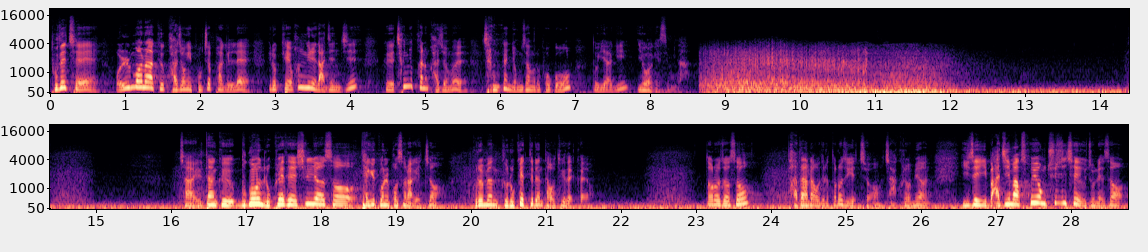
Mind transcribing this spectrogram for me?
도대체 얼마나 그 과정이 복잡하길래 이렇게 확률이 낮은지 그 착륙하는 과정을 잠깐 영상으로 보고 또 이야기 이어가겠습니다. 자, 일단 그 무거운 로켓에 실려서 대기권을 벗어나겠죠. 그러면 그 로켓들은 다 어떻게 될까요? 떨어져서 바다나 어디로 떨어지겠죠. 자, 그러면 이제 이 마지막 소형 추진체에 의존해서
